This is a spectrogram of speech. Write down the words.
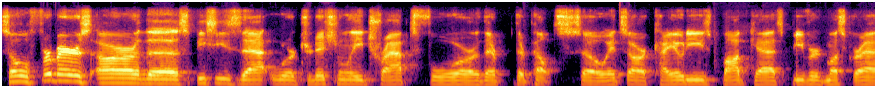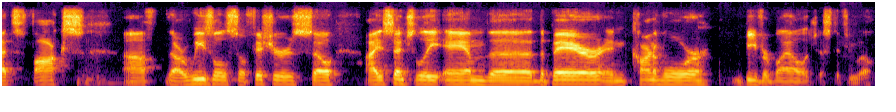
So fur bears are the species that were traditionally trapped for their, their pelts. So it's our coyotes, bobcats, beavers, muskrats, fox, uh, our weasels, so fishers. So I essentially am the the bear and carnivore beaver biologist, if you will.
